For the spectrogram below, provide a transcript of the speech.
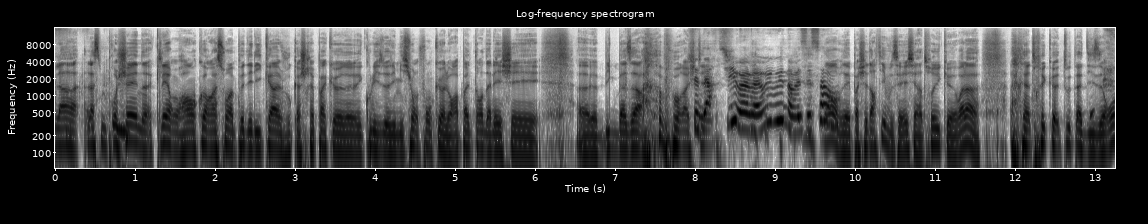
Là, la semaine prochaine, Claire aura encore un son un peu délicat. Je vous cacherai pas que les coulisses de l'émission font qu'elle aura pas le temps d'aller chez euh, Big Bazar pour acheter. Chez Darty, ouais, bah oui, oui, non, mais c'est ça. Non, hein. vous n'avez pas chez Darty, vous savez, c'est un truc, euh, voilà, un truc euh, tout à 10 euros.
